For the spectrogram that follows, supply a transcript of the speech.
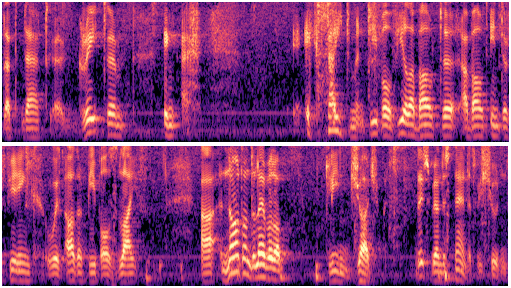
that that great. Um, in, excitement people feel about, uh, about interfering with other people's life. Uh, not on the level of clean judgment, This we understand that we shouldn't.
